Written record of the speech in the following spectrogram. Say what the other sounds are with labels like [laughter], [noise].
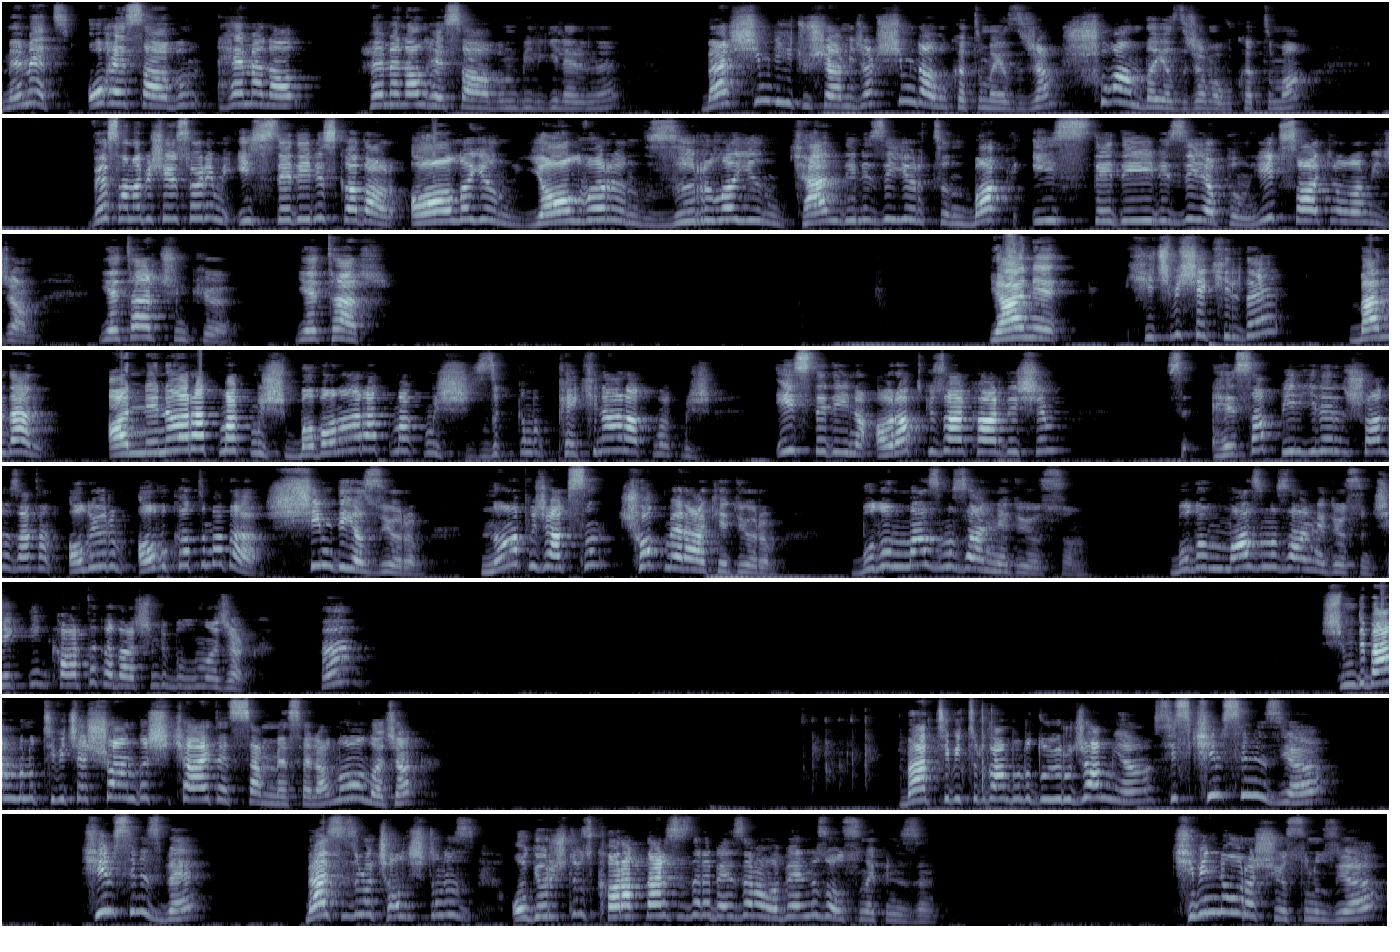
Mehmet o hesabın hemen al. Hemen al hesabın bilgilerini. Ben şimdi hiç üşenmeyeceğim. Şimdi avukatıma yazacağım. Şu anda yazacağım avukatıma. Ve sana bir şey söyleyeyim mi? İstediğiniz kadar ağlayın, yalvarın, zırlayın, kendinizi yırtın. Bak istediğinizi yapın. Hiç sakin olamayacağım. Yeter çünkü. Yeter. Yani hiçbir şekilde benden anneni aratmakmış, babanı aratmakmış, zıkkımı pekini aratmakmış. İstediğini arat güzel kardeşim. Hesap bilgilerini şu anda zaten alıyorum. Avukatıma da şimdi yazıyorum. Ne yapacaksın? Çok merak ediyorum. Bulunmaz mı zannediyorsun? Bulunmaz mı zannediyorsun? Çektiğin karta kadar şimdi bulunacak. Ha? Şimdi ben bunu Twitch'e şu anda şikayet etsem mesela ne olacak? Ben Twitter'dan bunu duyuracağım ya. Siz kimsiniz ya? Kimsiniz be? Ben sizin o çalıştığınız, o görüştüğünüz karakter sizlere benzemem haberiniz olsun hepinizin. Kiminle uğraşıyorsunuz ya?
